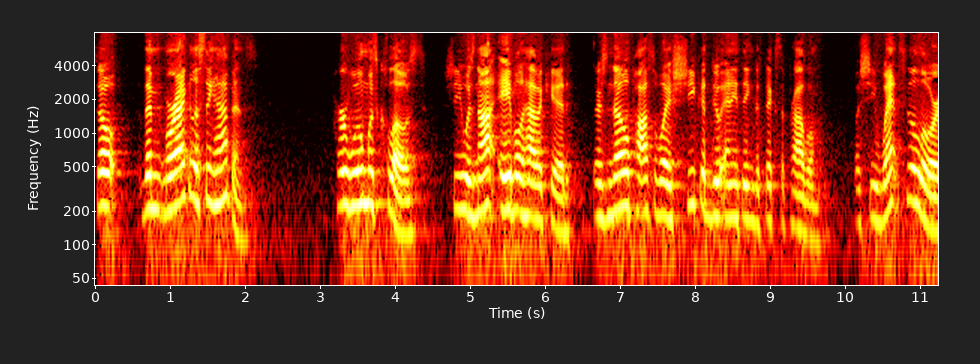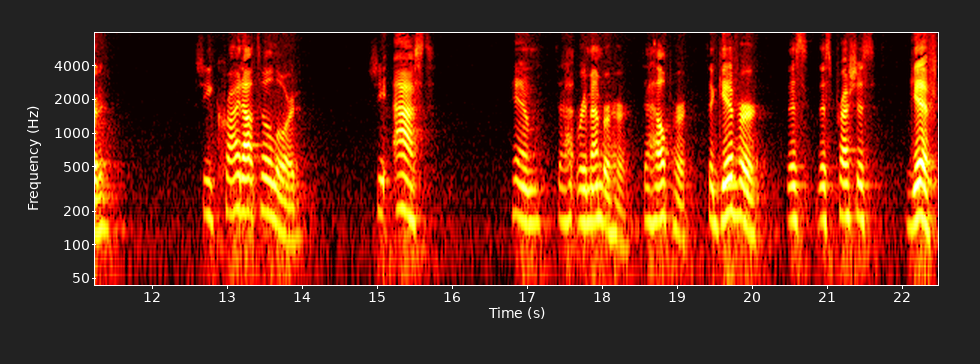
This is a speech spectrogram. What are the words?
So the miraculous thing happens. Her womb was closed. She was not able to have a kid. There's no possible way she could do anything to fix the problem. But she went to the Lord. She cried out to the Lord. She asked him to remember her, to help her, to give her this, this precious gift.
